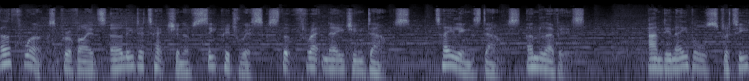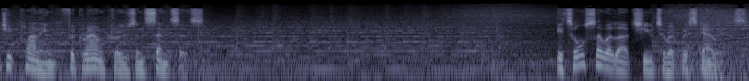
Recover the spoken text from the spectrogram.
Earthworks provides early detection of seepage risks that threaten aging dams, tailings dams and levees, and enables strategic planning for ground crews and sensors. It also alerts you to at-risk areas,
